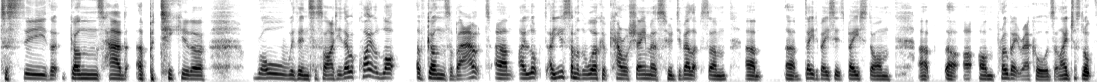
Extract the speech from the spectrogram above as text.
to see that guns had a particular role within society. There were quite a lot of guns about. Um, I looked, I used some of the work of Carol Shammas, who developed some um, uh, databases based on uh, uh, on probate records, and I just looked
